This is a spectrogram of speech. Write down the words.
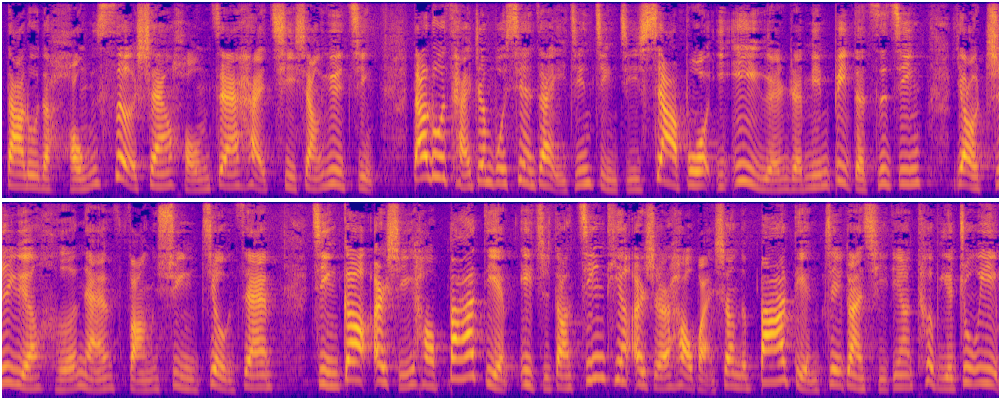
大陆的红色山洪灾害气象预警，大陆财政部现在已经紧急下拨一亿元人民币的资金，要支援河南防汛救灾。警告二十一号八点一直到今天二十二号晚上的八点这段期间要特别注意，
